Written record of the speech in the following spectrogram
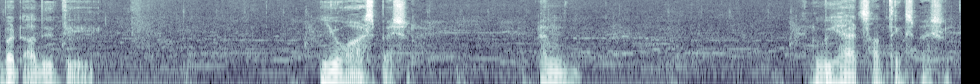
but Aditi, you are special. And, and we had something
